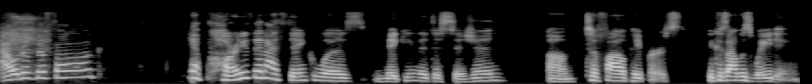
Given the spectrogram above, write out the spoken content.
out of the fog? Yeah, part of it I think was making the decision um, to file papers because I was waiting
